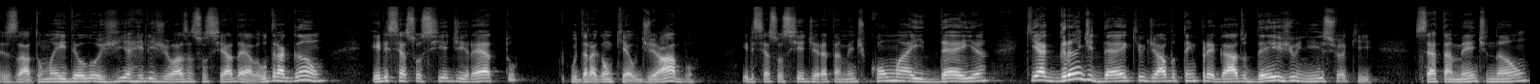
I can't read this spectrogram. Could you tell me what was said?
Exato, uma ideologia religiosa associada a ela. O dragão, ele se associa direto, o dragão que é o diabo, ele se associa diretamente com uma ideia que é a grande ideia que o diabo tem pregado desde o início aqui. Certamente não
